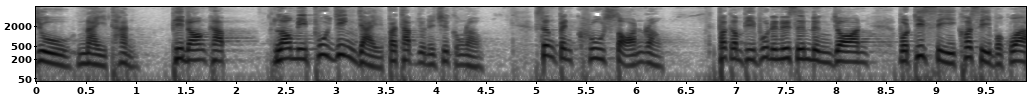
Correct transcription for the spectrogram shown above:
อยู่ในท่าน พี่น้องครับ เรามีผู้ยิ่งใหญ่ประทับอยู่ในชีวิตของเรา ซึ่งเป็นครูสอนเราพระคัมภีร์พูดในหนังสือหนึ่งยอห์นบทที่สี่ข้อสี่บอกว่า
